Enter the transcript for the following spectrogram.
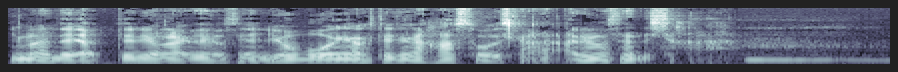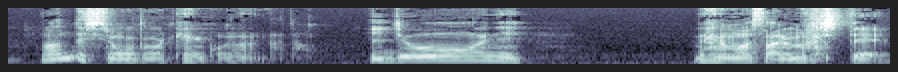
今でやってるような、要するに予防医学的な発想しかありませんでしたから。なんで死ぬことが健康なんだと。非常に悩まされまして、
